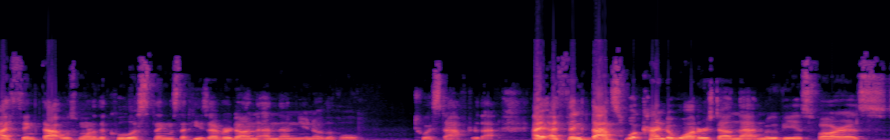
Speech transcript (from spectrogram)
I think that was one of the coolest things that he's ever done, and then you know the whole twist after that. I, I think that's what kind of waters down that movie as far as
